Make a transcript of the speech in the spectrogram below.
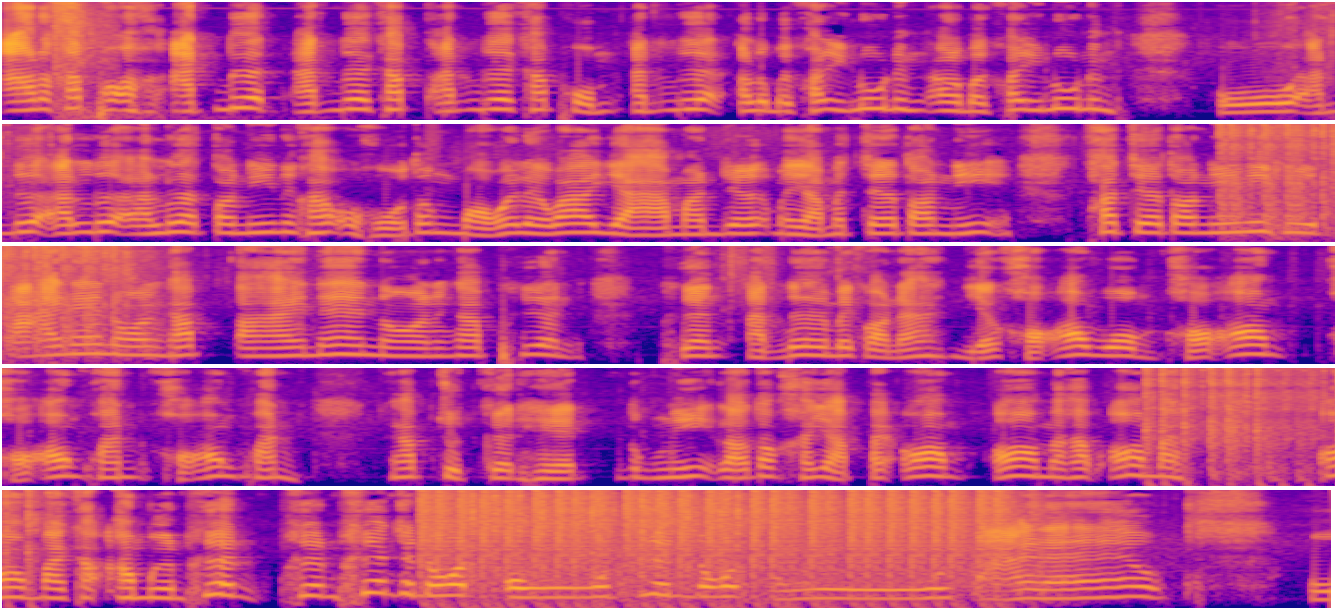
เอาแล้วครับพออัดเลือดอัดเลือดครับอัดเลือดครับผมอัดเลือดเอาระเบิดควันอีกลูกหนึ่งเอาระเบิดควันอีกลูกหนึ่งโอ้อัดเลือดอัดเลือดอัดเลือดตอนนี้นะครับโอ้โหต้องบอกไว้เลยว่าอย่ามาเจออย่ามาเจอตอนนี้ ถ้าเจอตอนนี้นี่คือตายแน่นอนครับ ตายแน่นอนครับ เพื่อนเพื่อนอัดเลือดไปก่อนนะ เดี๋ยวขออ้อมวง ขออ้อม ขออ้อมควันขออ้อมควันนะครับจุดเกิดเหตุตรงนี้เราต้องขยับไปอ้อมอ้อมนะครับอ้อมไป อ้อมไปครับเอามือเพื่อนเพื่อนเพื่อนจะโดนโอ้เพื่อนโดนโอ้ตายแล้ว โอ้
